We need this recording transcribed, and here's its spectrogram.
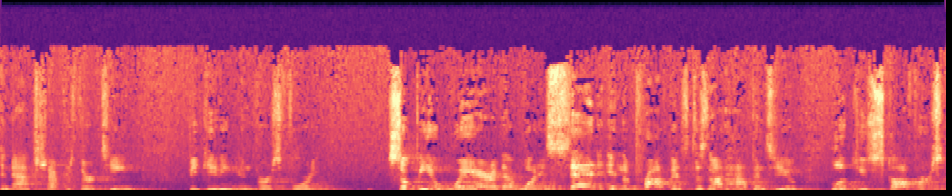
in Acts chapter 13, beginning in verse 40. So be aware that what is said in the prophets does not happen to you. Look, you scoffers,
